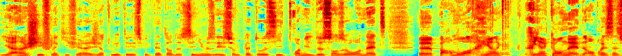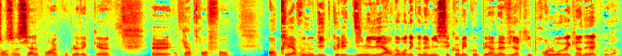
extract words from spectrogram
y, a un chiffre là qui fait réagir tous les téléspectateurs de CNews et sur le plateau aussi, 3200 euros net euh, par mois, rien, rien qu'en aide, en prestations sociales pour un couple avec euh, quatre enfants. En clair, vous nous dites que les 10 milliards d'euros d'économie, c'est comme écoper un navire qui prend l'eau avec un dé à coudre.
